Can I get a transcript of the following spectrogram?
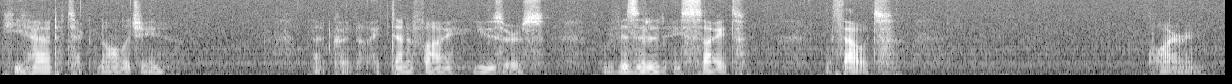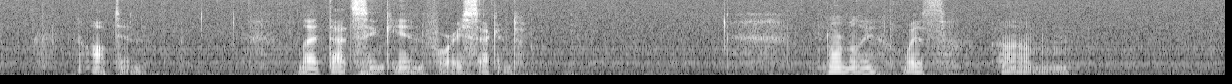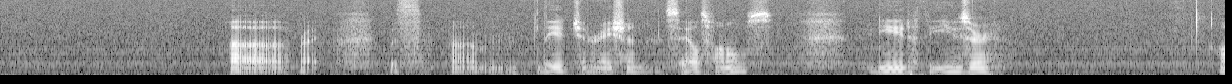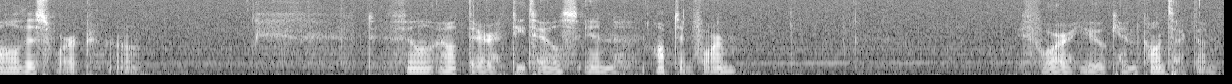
he had technology that could identify users visited a site without acquiring an opt-in. Let that sink in for a second. Normally with um, uh, right with um, lead generation and sales funnels you need the user all this work oh, to fill out their details in opt-in form before you can contact them.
